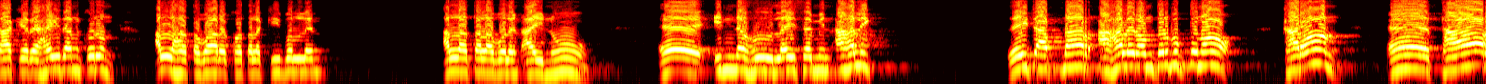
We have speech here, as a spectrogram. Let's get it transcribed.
তাকে রেহাই দান করুন। আল্লাহ তবারক ওয়া তাআলা কি বললেন? আল্লাহ তালা বলেন, আই নু এ ইন্নাহু লাইসা মিন আহলিক। এইটা আপনার আহালের অন্তর্ভুক্ত ন কারণ তার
